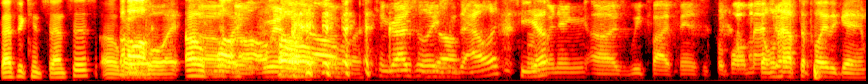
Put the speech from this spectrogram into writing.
That's a consensus. Oh, Oh boy. boy! Oh Uh, boy! so Oh, all- no. Congratulations, Alex, for Yep. winning uh, his Week Five fantasy football match. Don't have to play the game.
